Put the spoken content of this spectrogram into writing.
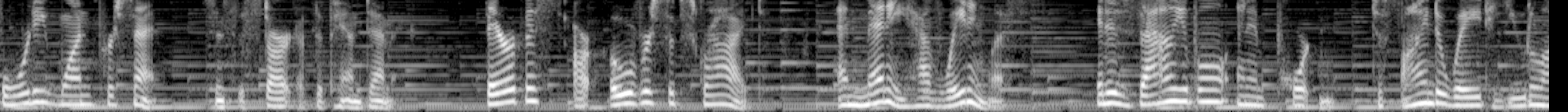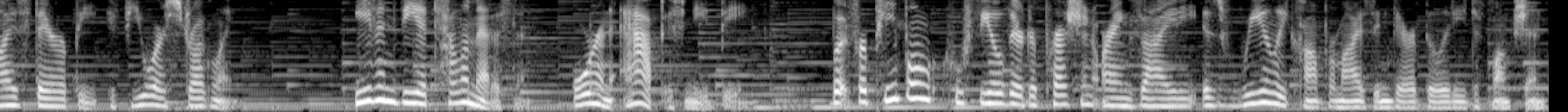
41% since the start of the pandemic. Therapists are oversubscribed and many have waiting lists. It is valuable and important to find a way to utilize therapy if you are struggling, even via telemedicine or an app if need be. But for people who feel their depression or anxiety is really compromising their ability to function,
